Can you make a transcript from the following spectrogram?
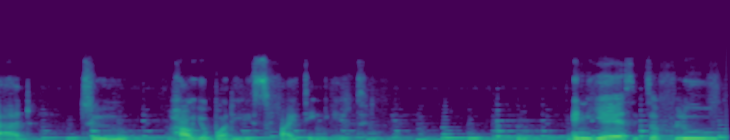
add to how your body is fighting it. And yes, it's a flu,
